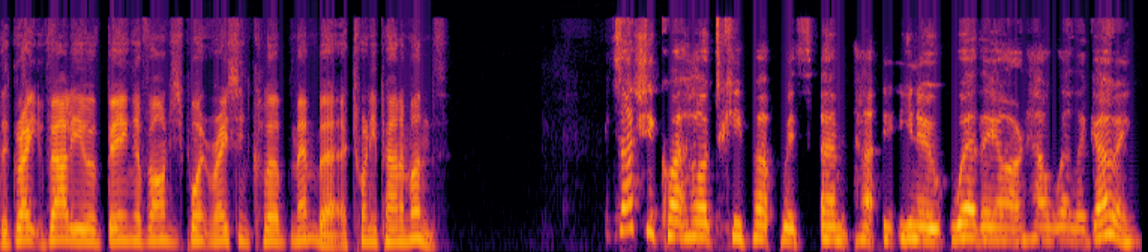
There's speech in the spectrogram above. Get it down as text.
the great value of being a Vantage Point Racing Club member at twenty pound a month? It's actually quite hard to keep up with, um, how, you know, where they are and how well they're going.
